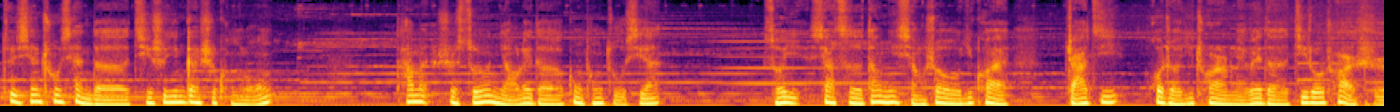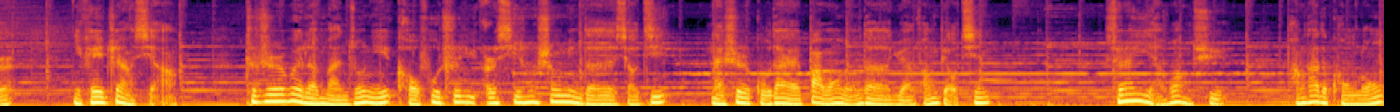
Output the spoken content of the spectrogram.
最先出现的其实应该是恐龙，它们是所有鸟类的共同祖先。所以，下次当你享受一块炸鸡或者一串美味的鸡肉串时，你可以这样想。这只为了满足你口腹之欲而牺牲生命的小鸡，乃是古代霸王龙的远房表亲。虽然一眼望去，庞大的恐龙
